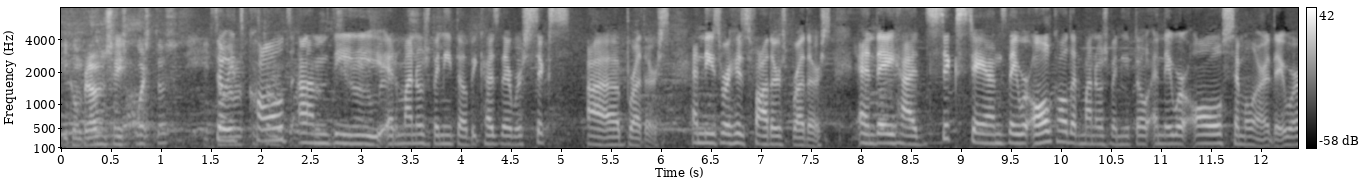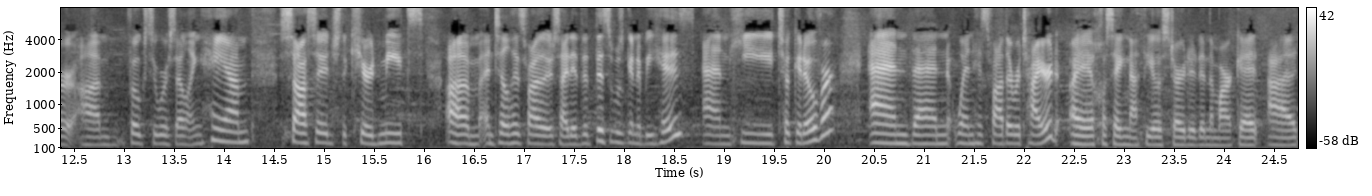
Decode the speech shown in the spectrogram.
y compraron seis puestos. So it's called um, the. Hermanos Benito because there were six uh, brothers, and these were his father's brothers. And they had six stands. They were all called Hermanos Benito, and they were all similar. They were um, folks who were selling ham, sausage, the cured meats, um, until his father decided that this was going to be his, and he took it over. And then when his father retired, uh, Jose Ignacio started in the market uh,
